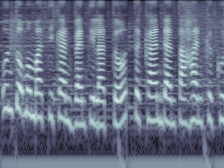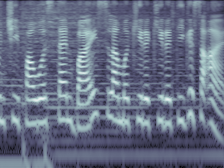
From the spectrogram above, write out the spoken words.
Untuk mematikan ventilator, tekan dan tahan kekunci power standby selama kira-kira 3 saat.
